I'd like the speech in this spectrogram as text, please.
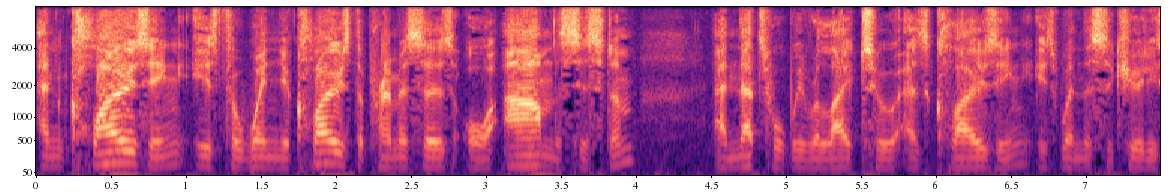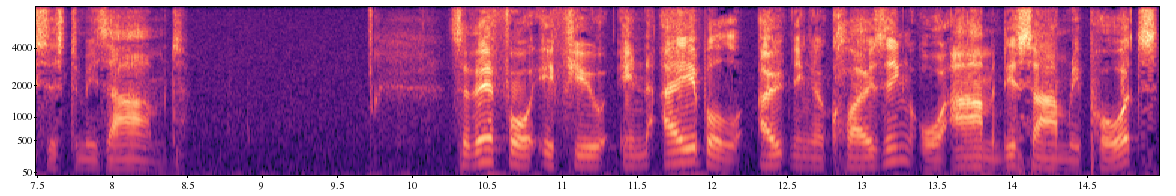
and closing is for when you close the premises or arm the system and that's what we relate to as closing is when the security system is armed. So therefore, if you enable opening or closing or arm and disarm reports,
